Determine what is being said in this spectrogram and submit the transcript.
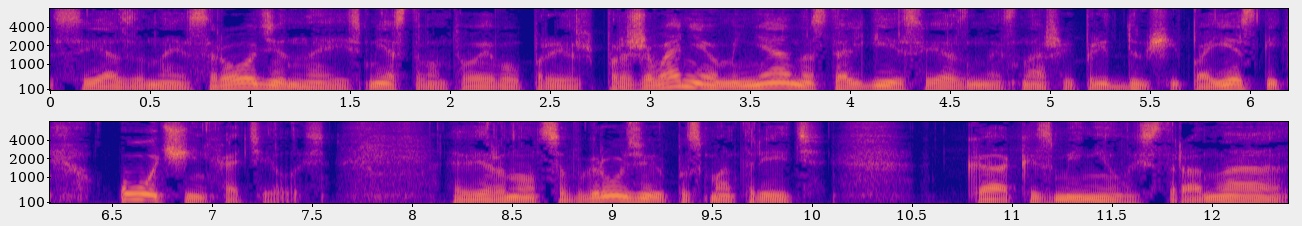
связанная с родиной, с местом твоего проживания, у меня ностальгия, связанная с нашей предыдущей поездкой. Очень хотелось вернуться в Грузию, посмотреть как изменилась страна,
